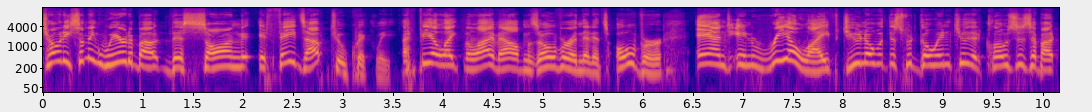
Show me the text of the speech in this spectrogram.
Tony, something weird about this song, it fades out too quickly. I feel like the live album's over and then it's over. And in real life, do you know what this would go into that closes about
